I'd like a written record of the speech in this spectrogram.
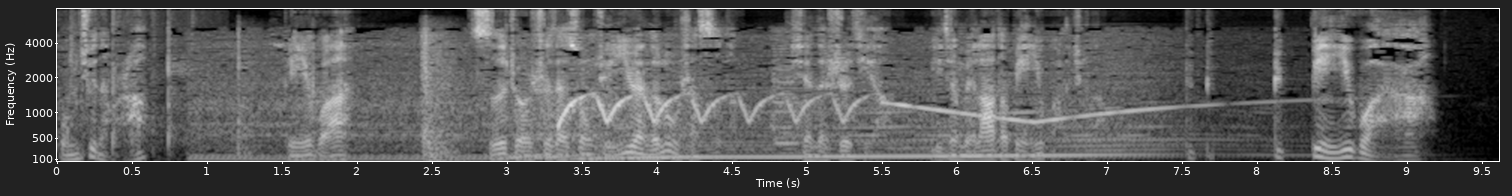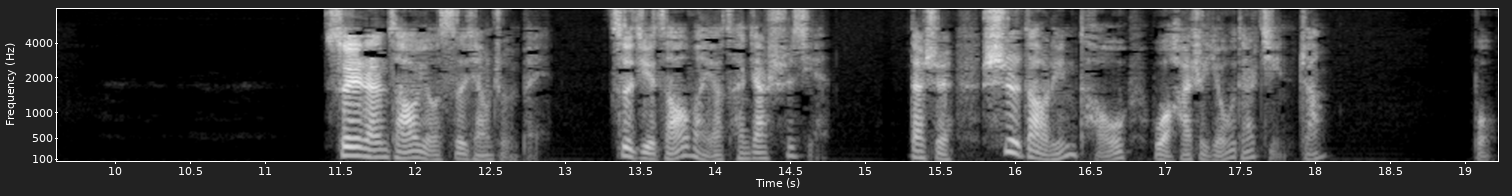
我们去哪儿啊？殡仪馆。死者是在送去医院的路上死的，现在尸体啊已经被拉到殡仪馆去了。殡殡殡仪馆啊。虽然早有思想准备，自己早晚要参加尸检，但是事到临头，我还是有点紧张。不，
